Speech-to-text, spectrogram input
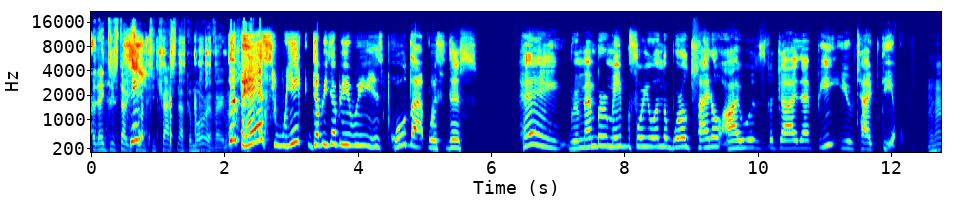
but they just don't See- seem to trust Nakamura very much. The past week, WWE has pulled that with this. Hey, remember me before you won the world title? I was the guy that beat you, type deal. Mm-hmm.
